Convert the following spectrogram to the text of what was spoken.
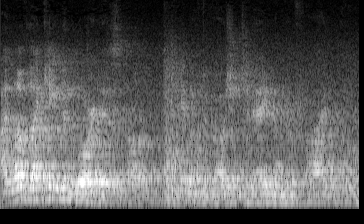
I love thy kingdom, Lord, is our hymn of devotion today, number 503.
